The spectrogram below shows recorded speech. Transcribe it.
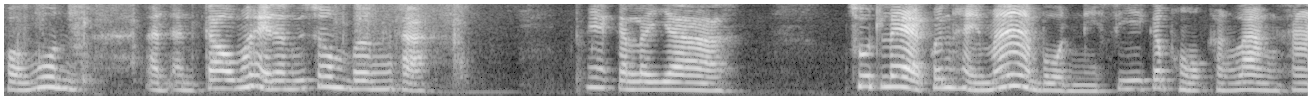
ข้อมูลอันอันเก่ามาให้ท่านผู้ชมเบิ่งค่ะ แม่กัลยา ชุดแรกเพิ่นให้มาบนนี่สีกับหกข้างล่างหา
